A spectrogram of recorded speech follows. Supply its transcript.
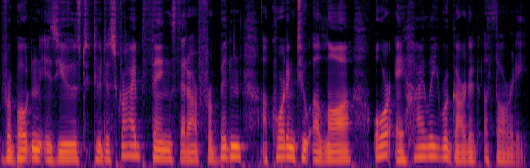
Verboten is used to describe things that are forbidden according to a law or a highly regarded authority.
